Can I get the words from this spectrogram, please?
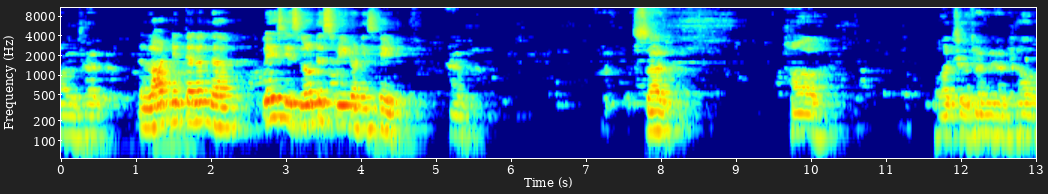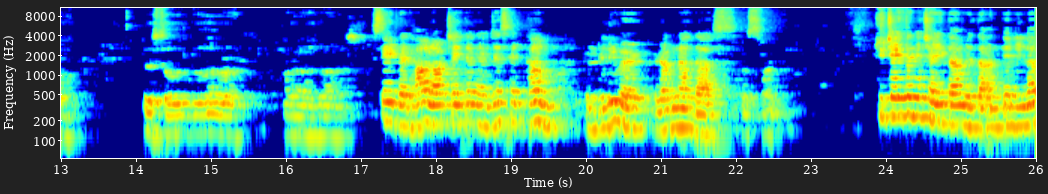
on his head. And Lord Nityananda placed his lotus feet on his head and said how Lord Chaitanya had come just to deliver Bhagavan Das. said that how Lord Chaitanya just had come to deliver Raghunath Das Goswami. Sri Chaitanya Charitamrita Antyalila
